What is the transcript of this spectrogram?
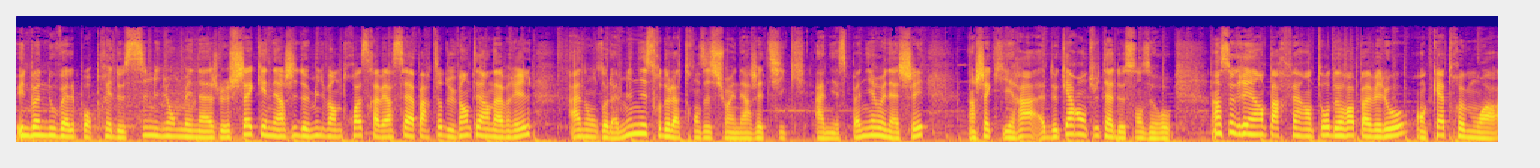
Une bonne nouvelle pour près de 6 millions de ménages. Le chèque énergie 2023 sera versé à partir du 21 avril. Annonce de la ministre de la Transition énergétique Agnès Pannier-Runacher. Un chèque qui ira de 48 à 200 euros. Un secret par faire un tour d'Europe à vélo en 4 mois.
